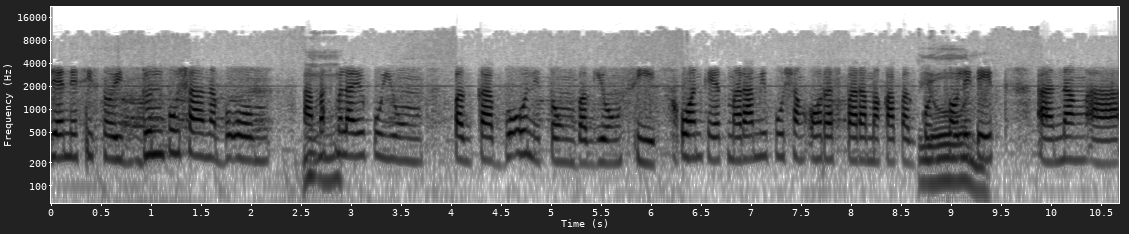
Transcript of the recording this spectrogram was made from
genesis. No, doon po siya nabuo, ah, mas malayo po yung pagkabuo nitong bagyong si Uwan. Kaya't marami po siyang oras para makapag-consolidate ah, ng ah,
